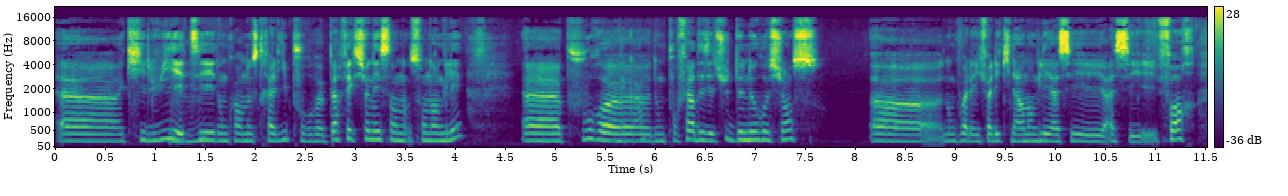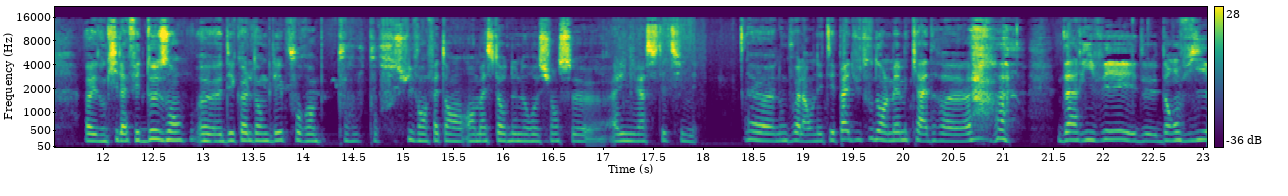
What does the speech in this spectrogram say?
qui lui Mhm. était donc en Australie pour perfectionner son, son anglais, pour donc pour faire des études de neurosciences. Euh, donc voilà, il fallait qu'il ait un anglais assez assez fort. Euh, donc il a fait deux ans euh, d'école d'anglais pour, pour pour suivre en fait en, en master de neurosciences à l'université de Sydney. Donc voilà, on n'était pas du tout dans le même cadre d'arrivée et de d'envie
